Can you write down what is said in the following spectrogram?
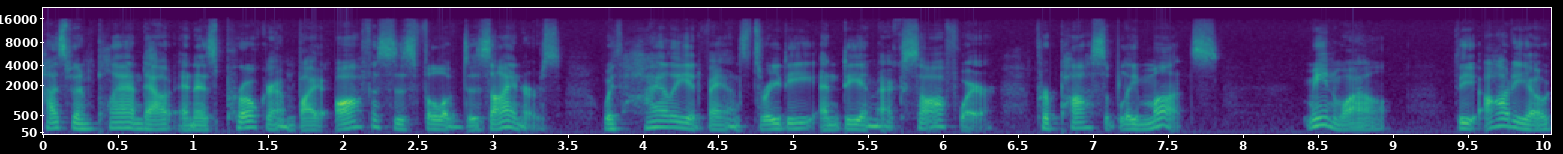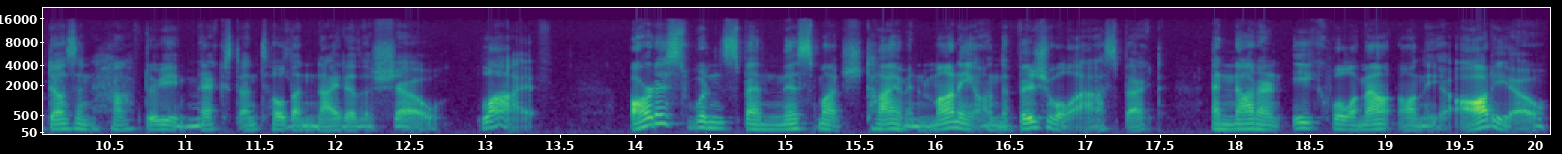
has been planned out and is programmed by offices full of designers with highly advanced 3D and DMX software for possibly months. Meanwhile, the audio doesn't have to be mixed until the night of the show, live. Artists wouldn't spend this much time and money on the visual aspect and not an equal amount on the audio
